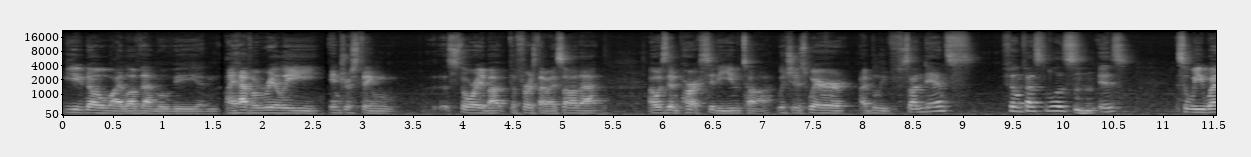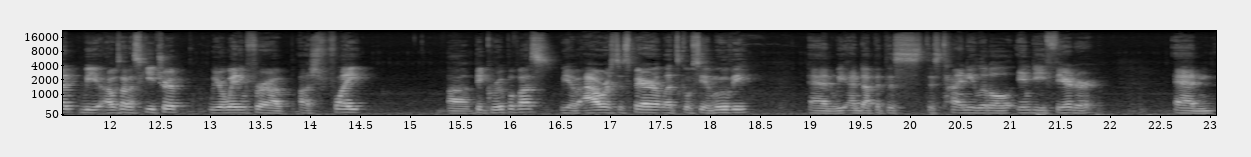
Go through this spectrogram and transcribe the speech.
You know, I love that movie, and I have a really interesting story about the first time I saw that. I was in Park City, Utah, which is where I believe Sundance Film Festival is. Mm-hmm. is. So we went. We I was on a ski trip. We were waiting for a, a flight. A big group of us. We have hours to spare. Let's go see a movie, and we end up at this this tiny little indie theater, and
